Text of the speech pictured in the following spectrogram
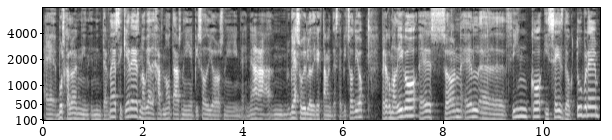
Eh, búscalo en, internet si quieres. No voy a dejar notas ni episodios ni, nada. Voy a subirlo directamente este episodio. Pero como digo, es, son el 5 eh, y 6 de octubre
